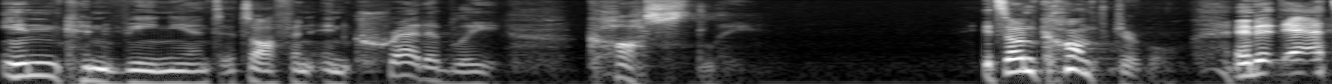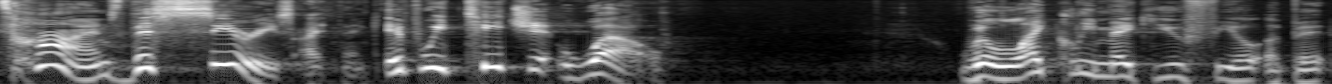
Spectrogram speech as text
inconvenient. It's often incredibly costly. It's uncomfortable. And at, at times, this series, I think, if we teach it well, will likely make you feel a bit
